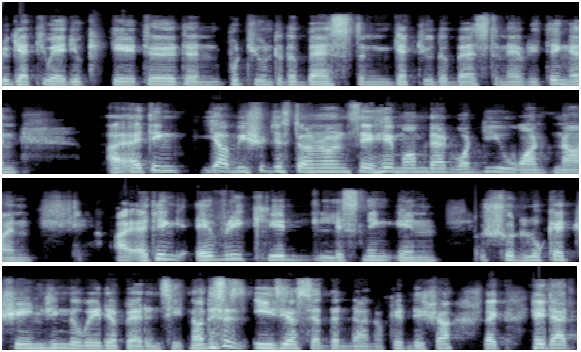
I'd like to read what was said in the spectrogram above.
to get you educated and put you into the best and get you the best and everything and I, I, think, yeah, we should just turn around and say, hey, mom, dad, what do you want now? And I, I, think every kid listening in should look at changing the way their parents eat. Now, this is easier said than done, okay, Disha? Like, hey, dad,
